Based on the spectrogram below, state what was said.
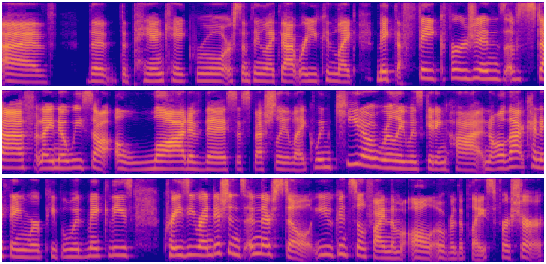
of the the pancake rule or something like that where you can like make the fake versions of stuff and i know we saw a lot of this especially like when keto really was getting hot and all that kind of thing where people would make these crazy renditions and they're still you can still find them all over the place for sure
